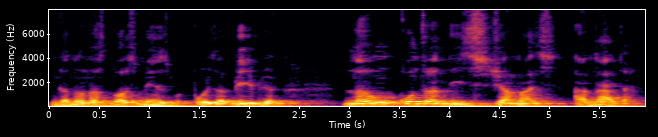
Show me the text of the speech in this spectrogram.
enganando nós mesmos, pois a Bíblia não contradiz jamais a nada.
